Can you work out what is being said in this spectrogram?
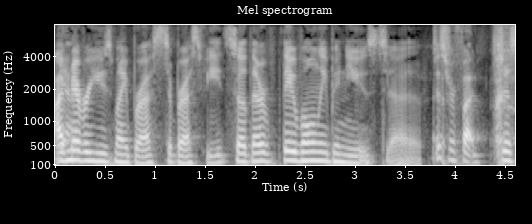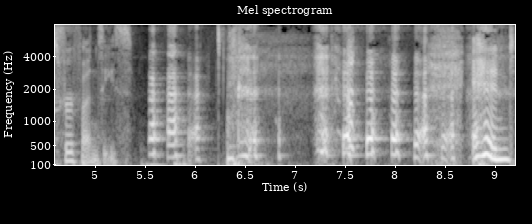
I've Yeah. never used my breasts to breastfeed. So they're, they've only been used uh, Just for fun. just for funsies. and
